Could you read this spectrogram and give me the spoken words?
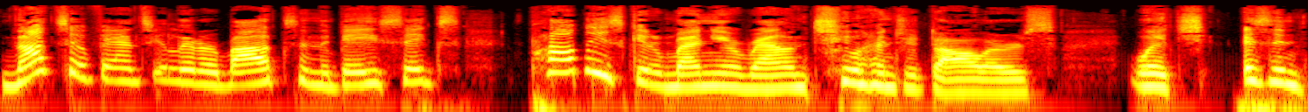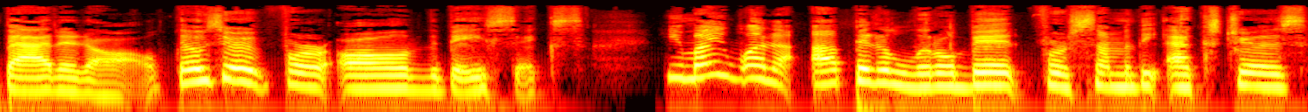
not so fancy litter box and the basics probably is going to run you around $200 which isn't bad at all. Those are for all of the basics. You might want to up it a little bit for some of the extras.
